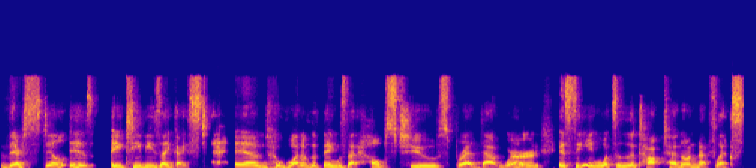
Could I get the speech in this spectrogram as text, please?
There still is a TV zeitgeist. And one of the things that helps to spread that word is seeing what's in the top 10 on Netflix.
